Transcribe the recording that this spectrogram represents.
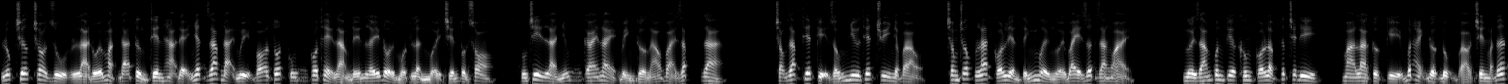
lúc trước cho dù là đối mặt đã từng thiên hạ đệ nhất giáp đại ngụy võ tốt cũng có thể làm đến lấy đổi một lần mười chiến tồn so húng chi là những cái này bình thường áo vải giáp ra. Trọng giáp thiết kỵ giống như thiết truy nhập vào, trong chốc lát có liền tính mười người bay rớt ra ngoài. Người giám quân kia không có lập tức chết đi, mà là cực kỳ bất hạnh được đụng vào trên mặt đất,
